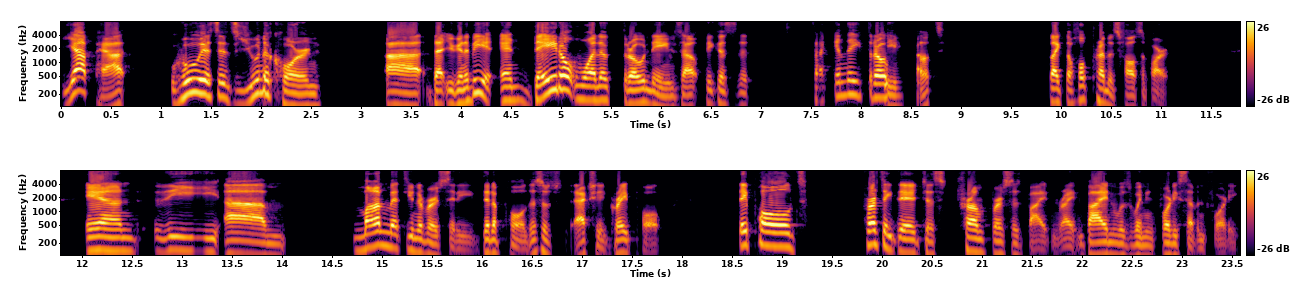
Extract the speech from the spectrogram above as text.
"Yeah, Pat, who is this unicorn uh, that you're going to be. And they don't want to throw names out because the second they throw out, like the whole premise falls apart. And the um, Monmouth University did a poll. This was actually a great poll. They polled, first they did just Trump versus Biden, right? And Biden was winning 47 40.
